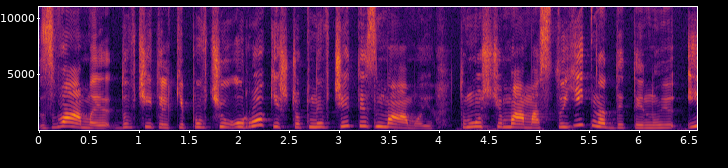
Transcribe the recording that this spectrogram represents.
з вами до вчительки повчу уроки, щоб не вчити з мамою, тому що мама стоїть над дитиною і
